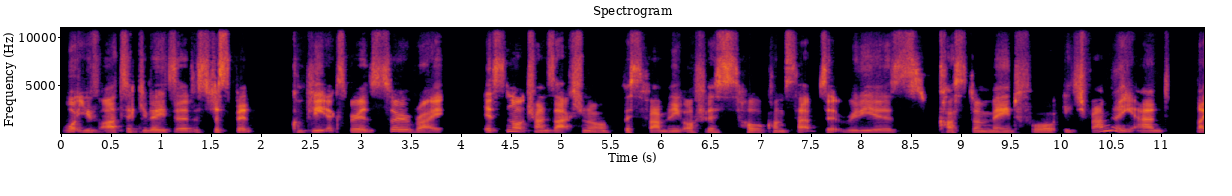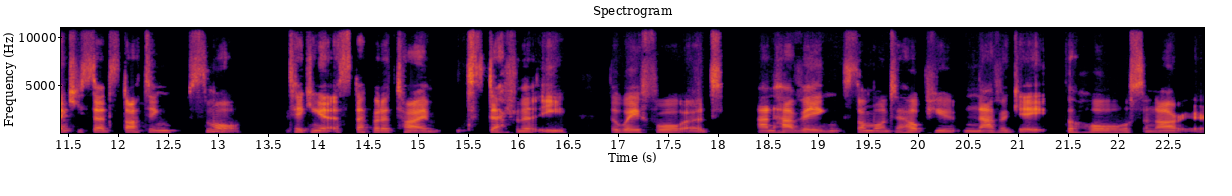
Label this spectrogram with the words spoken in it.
what you've articulated has just been complete experience. So right. It's not transactional, this family office whole concept. It really is custom made for each family. And like you said, starting small, taking it a step at a time, it's definitely the way forward and having someone to help you navigate the whole scenario.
